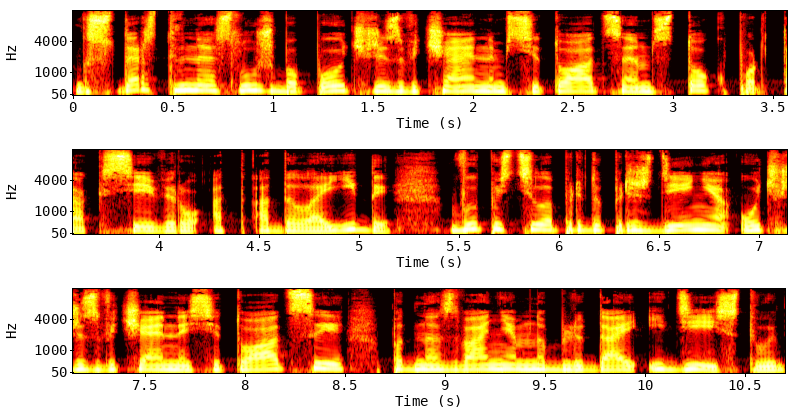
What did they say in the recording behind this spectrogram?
Государственная служба по чрезвычайным ситуациям Стокпорта к северу от Аделаиды выпустила предупреждение о чрезвычайной ситуации под названием «Наблюдай и действуй».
